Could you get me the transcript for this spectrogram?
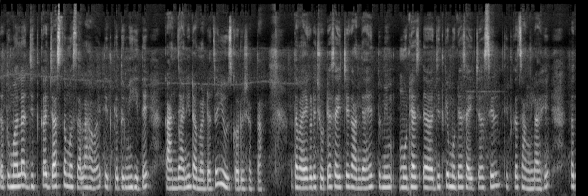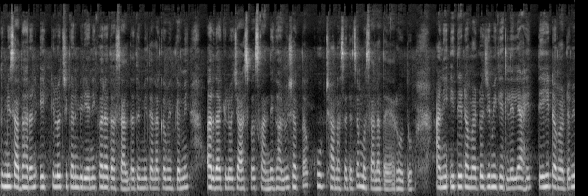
तर तुम्हाला जितका जास्त मसाला हवा आहे तितके तुम्ही इथे कांदे आणि टमॅटोचं यूज करू शकता. आता माझ्याकडे छोट्या साईजचे कांदे आहेत. तुम्ही मोठ्या जितके मोठ्या साईजचे असेल तितकं चांगलं आहे. तर तुम्ही साधारण एक किलो चिकन बिर्याणी करत असाल तर तुम्ही त्याला कमीत कमी अर्धा किलोच्या आसपास कांदे घालू शकता. खूप छान असा त्याचा मसाला तयार होतो. आणि इथे टमॅटो जे मी घेतलेले आहेत तेही टमॅटो मी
